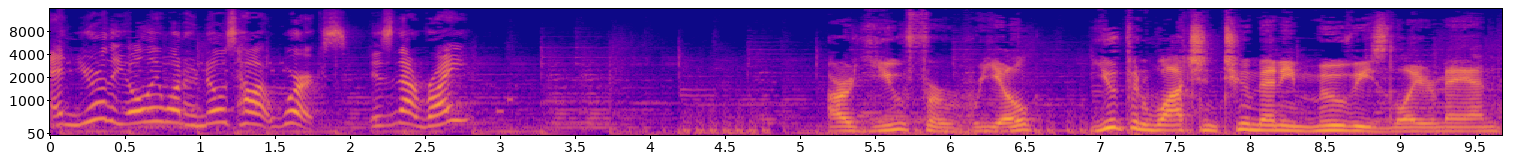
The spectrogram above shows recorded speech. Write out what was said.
And you're the only one who knows how it works, isn't that right? Are you for real? You've been watching too many movies, lawyer man.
